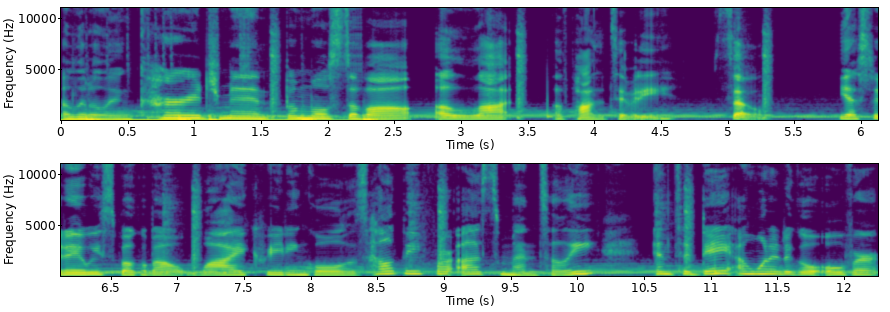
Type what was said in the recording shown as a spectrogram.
a little encouragement, but most of all, a lot of positivity. So, yesterday we spoke about why creating goals is healthy for us mentally and today I wanted to go over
